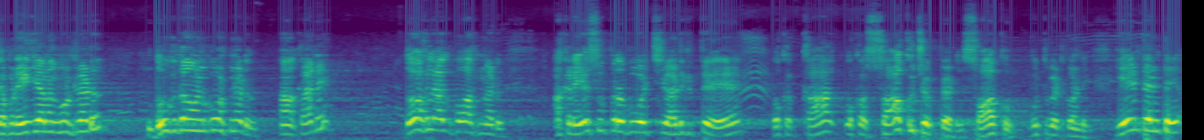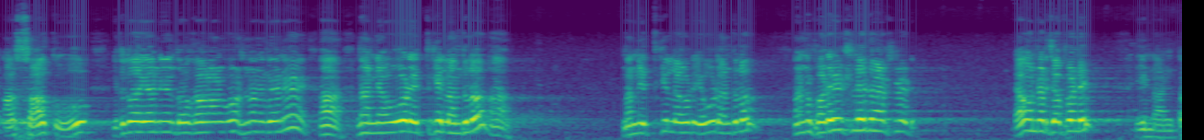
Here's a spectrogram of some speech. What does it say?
చెప్పండి ఏం చేయాలనుకుంటున్నాడు? దూకుదాం అనుకుంటున్నాడు. ఆ, కానీ దోహలేకపోతున్నాడు అక్కడ యేసుప్రభు వచ్చి అడిగితే ఒక కా ఒక సాకు చెప్పాడు. సాకు గుర్తుపెట్టుకోండి. ఏంటంటే ఆ సాకు ఇదిగో నేను దోహాలనుకుంటున్నాను కానీ ఆ, నన్ను ఎవడు ఎత్తుకెళ్ళి అందులో ఆ, నన్ను ఎత్తుకెళ్ళి ఎవడు ఎవడు అందులో? నన్ను పడేయట్లేదు అంటున్నాడు. ఏమన్నాడు చెప్పండి? ఈయనంట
